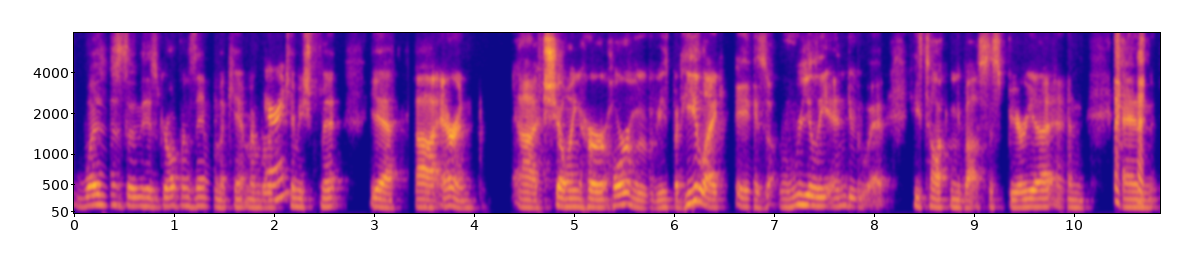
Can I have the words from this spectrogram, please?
what is the, his girlfriend's name? I can't remember. Erin? Kimmy Schmidt. Yeah. Uh, Erin uh, showing her horror movies, but he like is really into it. He's talking about Suspiria and and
